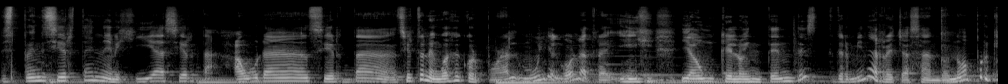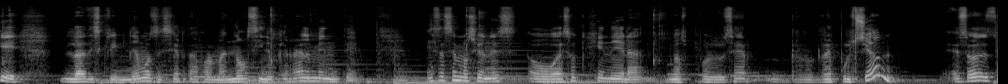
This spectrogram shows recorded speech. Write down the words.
desprende cierta energía, cierta aura, cierta, cierto lenguaje corporal muy ególatra. Y, y aunque lo intentes, te terminas rechazando. No porque la discriminemos de cierta forma, no, sino que realmente esas emociones o eso que genera nos produce repulsión eso es,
